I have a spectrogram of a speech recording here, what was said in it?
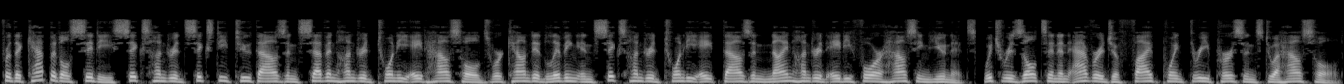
For the capital city 662,728 households were counted living in 628,984 housing units, which results in an average of 5.3 persons to a household.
